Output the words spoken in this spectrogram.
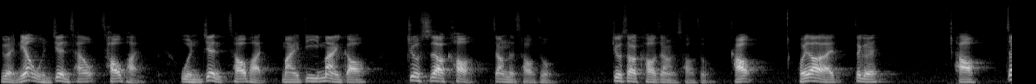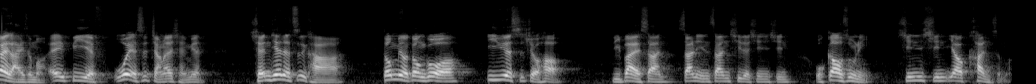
对不对？你要稳健操操盘，稳健操盘，买低卖高，就是要靠这样的操作，就是要靠这样的操作。好。回到来这个好，再来什么 A B F，我也是讲在前面，前天的字卡都没有动过哦。一月十九号，礼拜三，三零三七的星星，我告诉你，星星要看什么，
